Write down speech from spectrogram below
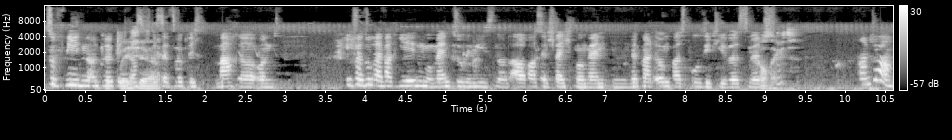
zufrieden und glücklich, Glücklich, dass ich ja. das jetzt wirklich mache. Und ich versuche einfach jeden Moment zu genießen und auch aus den schlechten Momenten nimmt man irgendwas Positives mit. Korrekt. Und ja,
